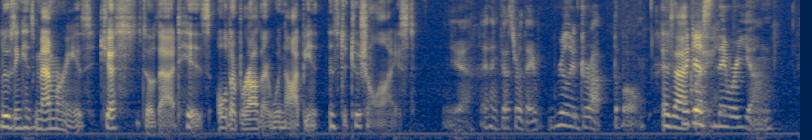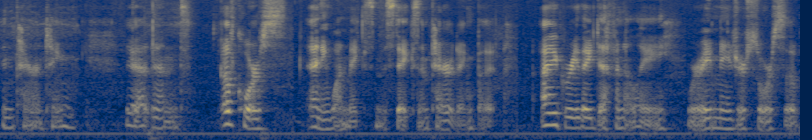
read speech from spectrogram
losing his memories just so that his older brother would not be institutionalized. yeah, I think that's where they really dropped the ball. Exactly. I guess they were young in parenting yet, and of course, anyone makes mistakes in parenting, but I agree they definitely were a major source of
